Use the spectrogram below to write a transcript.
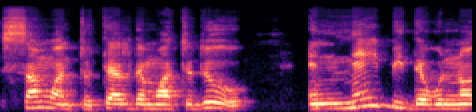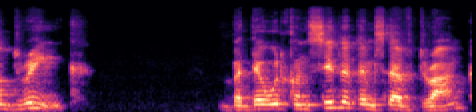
someone to tell them what to do and maybe they will not drink but they will consider themselves drunk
